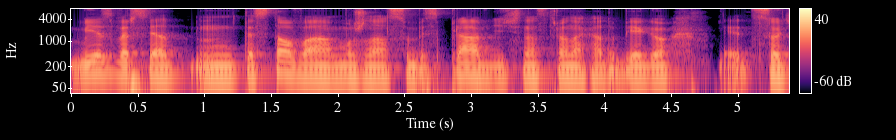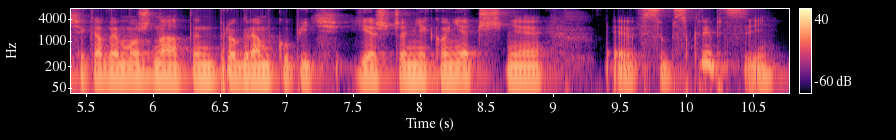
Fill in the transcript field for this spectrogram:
jest wersja mm, testowa, można sobie sprawdzić na stronach Adobe'ego. Co ciekawe, można ten program kupić jeszcze niekoniecznie e, w subskrypcji.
